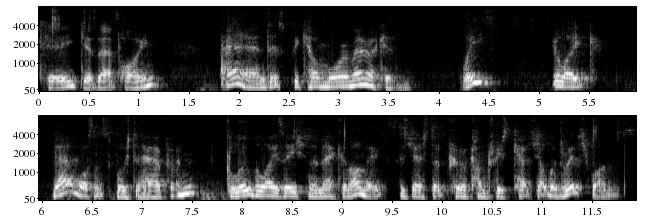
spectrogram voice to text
Okay, get that point. And it's become more American. Wait, you're like, that wasn't supposed to happen. Globalization and economics suggest that poor countries catch up with rich ones.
